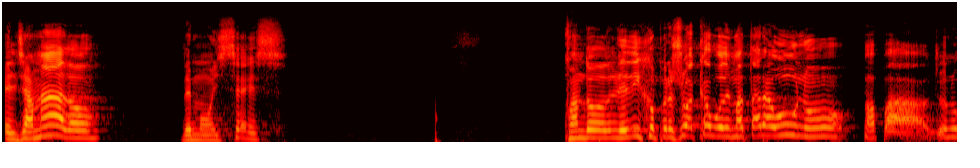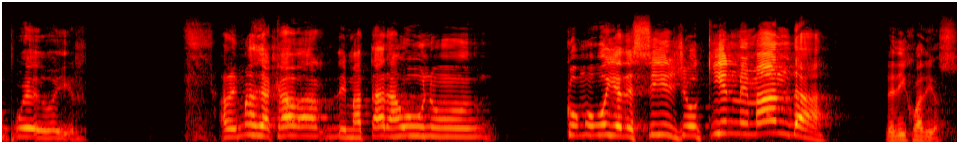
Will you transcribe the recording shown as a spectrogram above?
El llamado de Moisés. Cuando le dijo, pero yo acabo de matar a uno, papá, yo no puedo ir. Además de acabar de matar a uno, ¿cómo voy a decir yo quién me manda? Le dijo a Dios.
